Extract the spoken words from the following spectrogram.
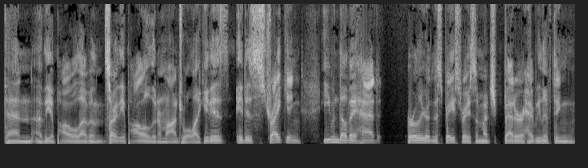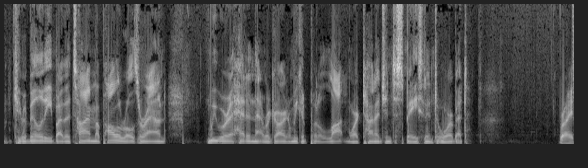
than uh, the Apollo 11. Sorry, the Apollo lunar module. Like it is, it is striking. Even though they had earlier in the space race a much better heavy lifting capability, by the time Apollo rolls around, we were ahead in that regard, and we could put a lot more tonnage into space and into orbit. right.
